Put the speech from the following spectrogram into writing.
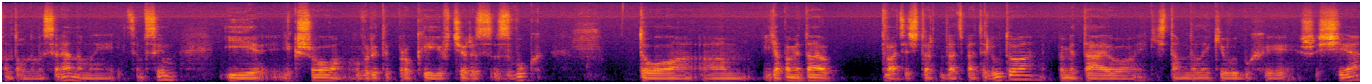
фантомними сиренами і цим всім. І якщо говорити про Київ через звук, то ем, я пам'ятаю 24-25 лютого, пам'ятаю якісь там далекі вибухи, що ще,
